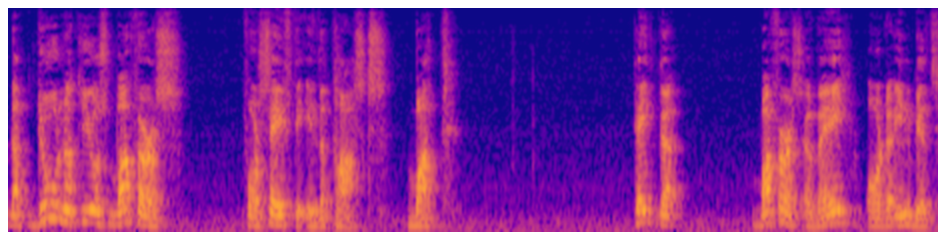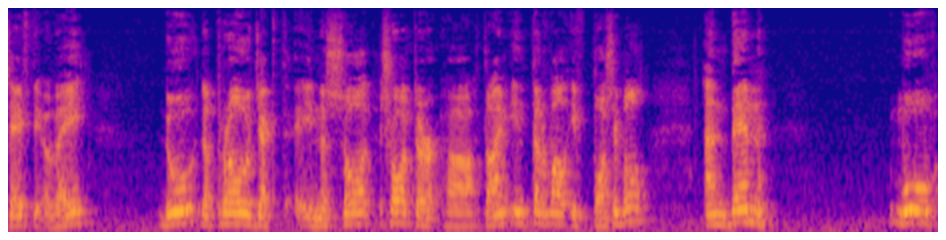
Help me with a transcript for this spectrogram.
that do not use buffers for safety in the tasks, but take the buffers away or the inbuilt safety away, do the project in a short, shorter uh, time interval if possible, and then move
